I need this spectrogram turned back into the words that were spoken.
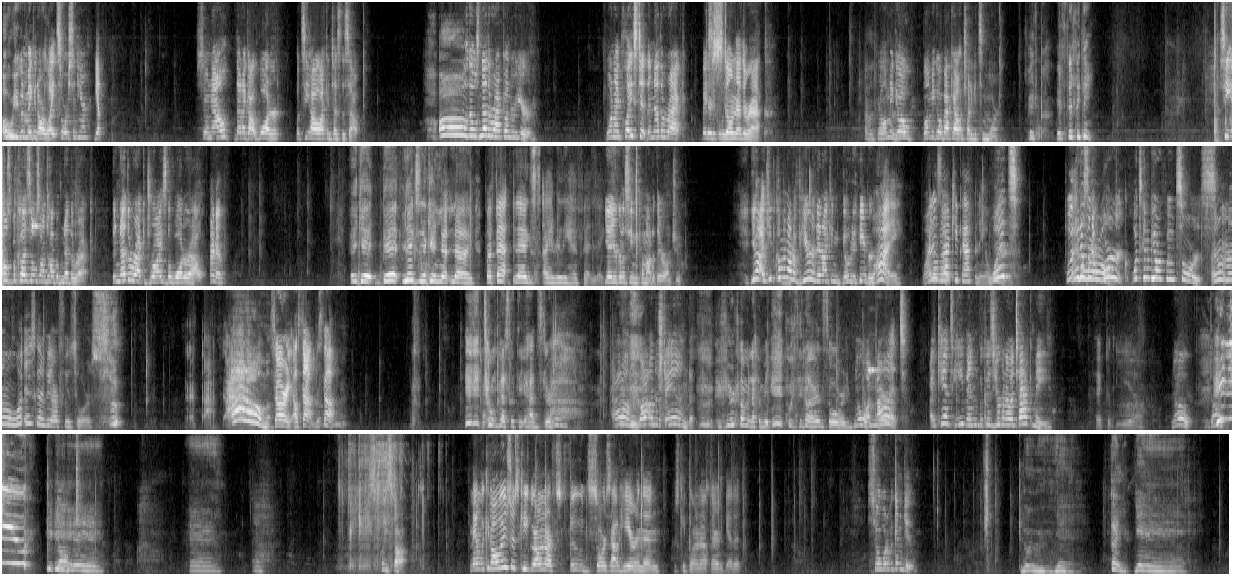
Oh, are you gonna make it our light source in here? Yep. So now that I got water, let's see how I can test this out. Oh, there was netherrack under here. When I placed it, the netherrack basically. There's still netherrack. Oh, Here, let me hmm. go. Let me go back out and try to get some more. It's this again. See, it was because it was on top of netherrack. The netherrack dries the water out. I know. I get fat legs and I cannot lie. My fat legs, I really have fat legs. Yeah, you're gonna see me come out of there, aren't you? Yeah, I keep coming out of here and then I can go to here. Why? Why does know. that keep happening? I. What? What Why doesn't it work? What's gonna be our food source? I don't know. What is gonna be our food source? Adam! Sorry, I'll stop. I'll stop. Don't mess with the adster. Adam, you gotta understand. If you're coming at me with an iron sword, No, I'm not. I can't even because you're gonna attack me. Heck to the yeah. No, don't. He knew. Don't. Please stop. Man, we could always just keep growing our food source out here and then just keep going out there to get it. So what are we gonna do? Oh yeah. Fire. Yeah.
